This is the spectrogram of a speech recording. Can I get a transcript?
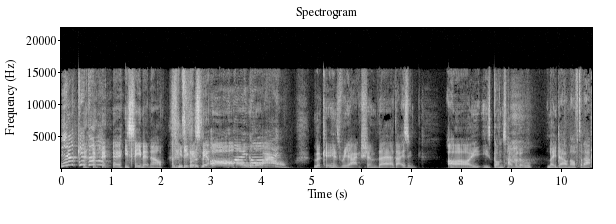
Look at that! he's seen it now. And he's you can see. Oh, Oh my God. wow! Look at his reaction there. That is. Oh, he, he's gone to have a little lay down after that.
